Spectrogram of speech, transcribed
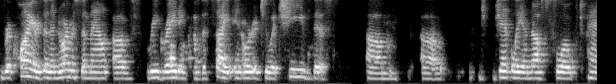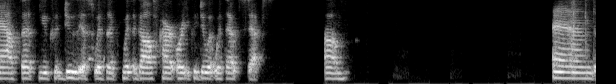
requires an enormous amount of regrading of the site in order to achieve this um, uh, gently enough sloped path that you could do this with a, with a golf cart or you could do it without steps. Um, and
